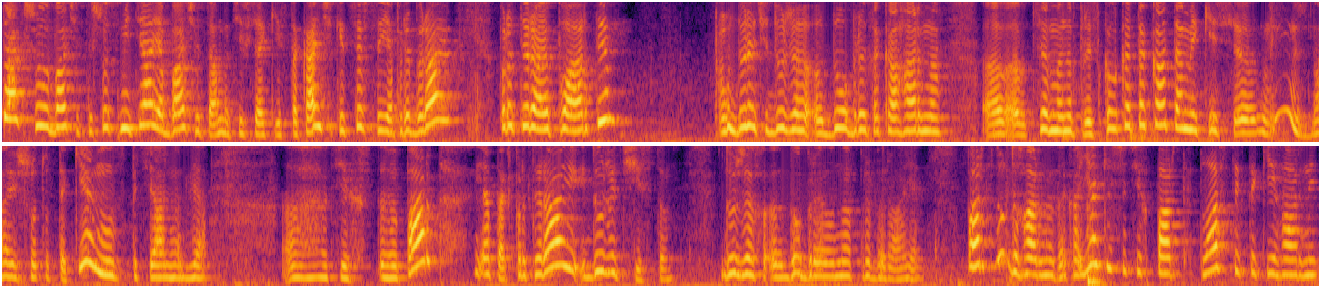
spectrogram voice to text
так, що бачите, що сміття, я бачу, там ці всякі стаканчики, це все я прибираю, протираю парти. До речі, дуже добре, така гарна. е, Це в мене прискалка така, там якісь, е, не знаю, що тут таке, ну спеціально для е, цих парт. Я так протираю і дуже чисто. Дуже е, добре вона прибирає. Парт тут гарна така якість у цих парт, пластик такий гарний.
